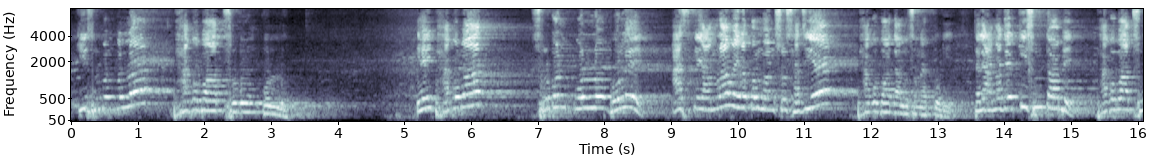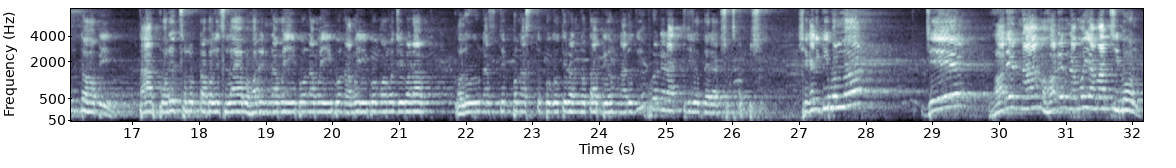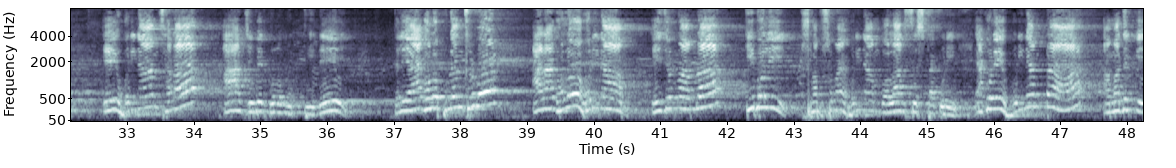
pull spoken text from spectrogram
কি শ্রবণ করল? ভাগবত শ্রবণ করল। এই ভাগবত শ্রবণ করল বলে আজকে আমরাও এরকম মাংস সাজিয়ে ভাগবত আলোচনা করি। তাহলে আমাদের কি শুনতে হবে? ভাগবত শুনতে হবে। তারপরের শ্লোকটা বলেছিলাম, হরের নামে ইব নামে ইব নামে ইব, মম জীবনম। কলৌ নাস্তেব্য নাস্তেব্য গতিরণ্যতা বৃহৎ নারদীয় পুরাণের রাত্রি যোদ্ধার একশো ছাব্বিশ। সেখানে কি বলল? যে হরের নাম, হরের নামই আমার জীবন। এই হরিনাম ছাড়া আর জীবের কোনো মুক্তি নেই। তাহলে এক হলো পুরাণ শ্রবণ, আর এক হলো হরিনাম। এই জন্য আমরা কি বলি? সব সময় হরিনাম বলার চেষ্টা করি। এখন এই হরিনামটা আমাদেরকে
